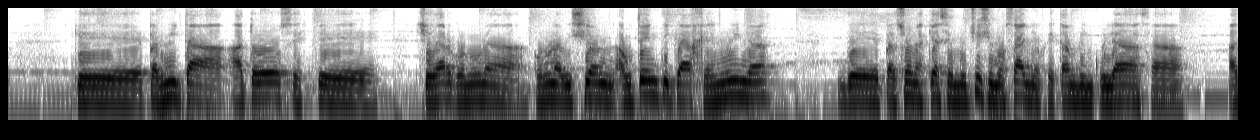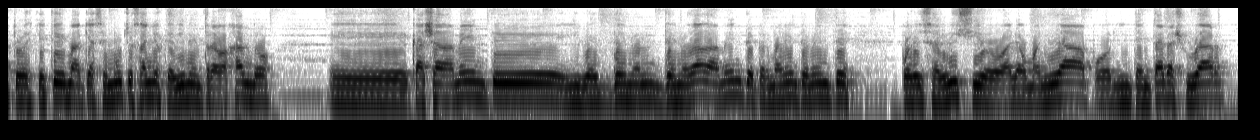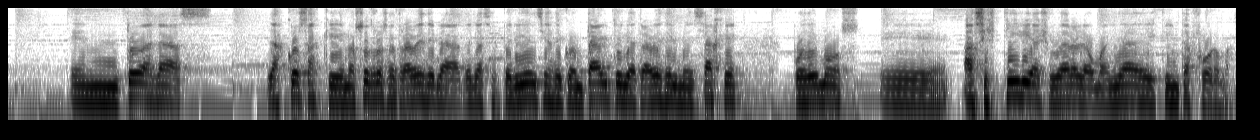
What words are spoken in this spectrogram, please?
que permita a todos este, llegar con una, con una visión auténtica, genuina, de personas que hace muchísimos años que están vinculadas a, a todo este tema, que hace muchos años que vienen trabajando eh, calladamente y de- de- denodadamente, permanentemente, por el servicio a la humanidad, por intentar ayudar en todas las, las cosas que nosotros a través de, la- de las experiencias de contacto y a través del mensaje podemos eh, asistir y ayudar a la humanidad de distintas formas.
